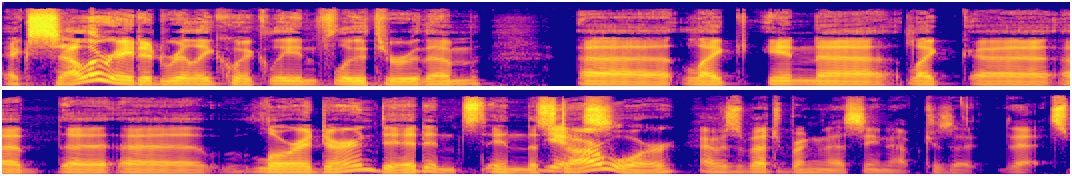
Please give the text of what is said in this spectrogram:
accelerated really quickly and flew through them, uh, like in uh, like uh, uh, uh, uh, Laura Dern did in in the Yes. Star War. I was about to bring that scene up because that's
